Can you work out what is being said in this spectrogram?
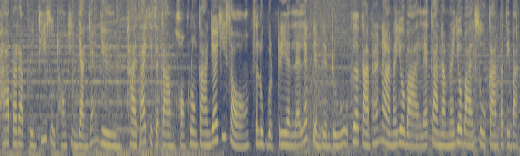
ภาพระดับพื้นที่สู่ท้องถิ่นอย่างยั่งยืน ภายใต้กิจกรรมของโครงการย่อยที่ 2 สรุปบทเรียนและแลกเปลี่ยนเรียนรู้ เพื่อการพัฒนานโยบายและการนำนโยบายสู่การปฏิบัติ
